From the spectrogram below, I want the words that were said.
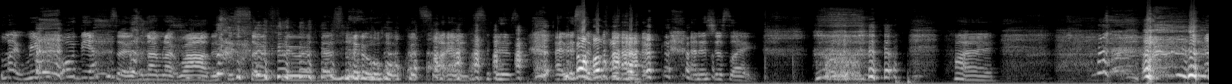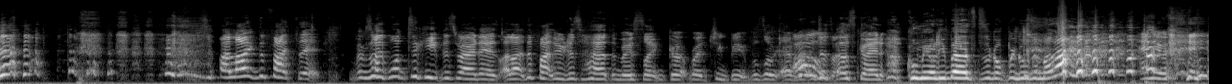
Like we record the episodes and I'm like, wow, this is so fluid. There's no awkward silences. I listen back and it's just like, hi. I like the fact that because I want to keep this where it is. I like the fact that we just heard the most like gut wrenching, beautiful song ever. Oh. Just us going, "Call me Ollie Mans" because I got Pringles in my lap. Anyway,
